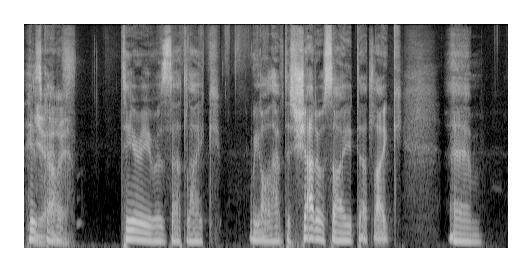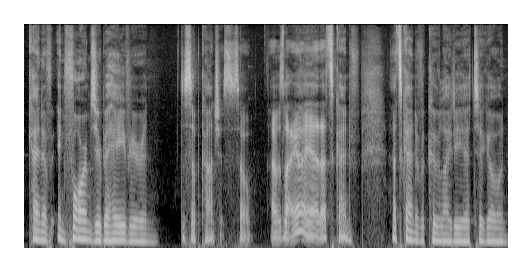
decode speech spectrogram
his Yeah, kind of theory was that like we all have this shadow side that like um, kind of informs your behavior in the subconscious. So I was like, oh yeah, that's kind of that's kind of a cool idea to go and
